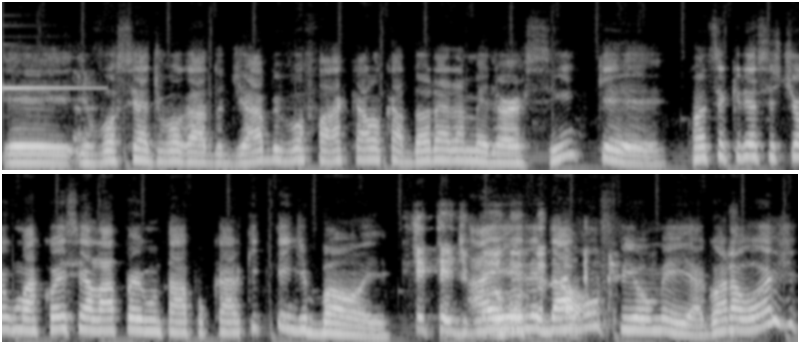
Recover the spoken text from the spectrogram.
e, e vou ser advogado do diabo e vou falar que a locadora era melhor sim, porque quando você queria assistir alguma coisa, você ia lá perguntar pro cara, o que, que tem de bom aí? o que, que tem de bom? Aí ele dava um filme aí. Agora hoje,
